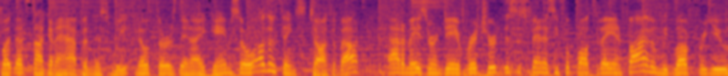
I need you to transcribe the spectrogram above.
but that's not going to happen this week. No Thursday night game. So other things to talk about. Adam Aizer and Dave Richard. This is Fantasy Football Today in 5, and we'd love for you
